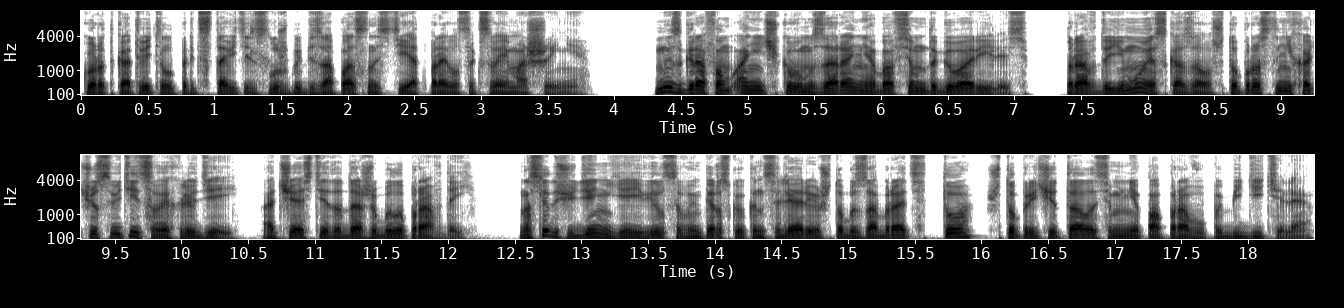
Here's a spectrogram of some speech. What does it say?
коротко ответил представитель службы безопасности и отправился к своей машине. Мы с графом Аничковым заранее обо всем договорились. Правда, ему я сказал, что просто не хочу светить своих людей. Отчасти это даже было правдой. На следующий день я явился в имперскую канцелярию, чтобы забрать то, что причиталось мне по праву победителя.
